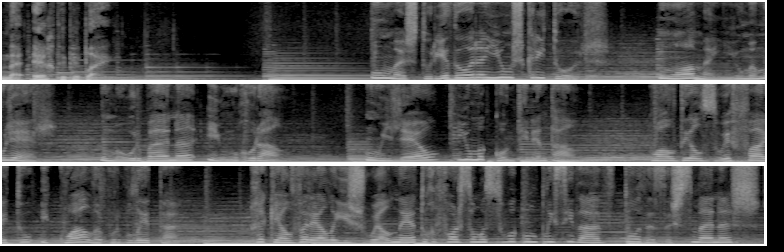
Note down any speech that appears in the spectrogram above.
na RTP Play. Uma historiadora e um escritor. Um homem e uma mulher. Uma urbana e um rural um ilhéu e uma continental. Qual deles o efeito e qual a borboleta? Raquel Varela e Joel Neto reforçam a sua cumplicidade todas as semanas,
